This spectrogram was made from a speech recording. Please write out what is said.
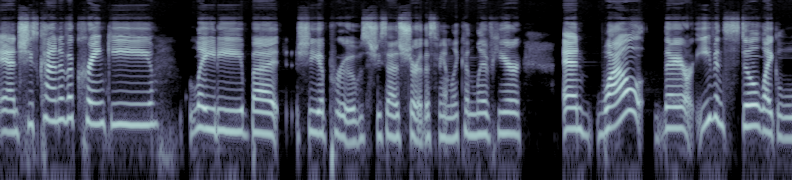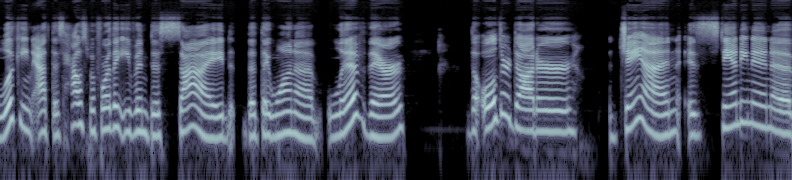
and she's kind of a cranky lady, but she approves. She says, "Sure, this family can live here." And while they're even still like looking at this house before they even decide that they want to live there, the older daughter, Jan, is standing in a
